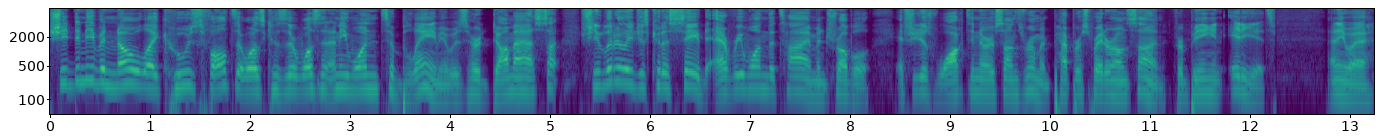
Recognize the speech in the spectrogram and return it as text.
she didn't even know like whose fault it was because there wasn't anyone to blame. It was her dumbass son. She literally just could have saved everyone the time and trouble if she just walked into her son's room and pepper sprayed her own son for being an idiot. Anyway,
